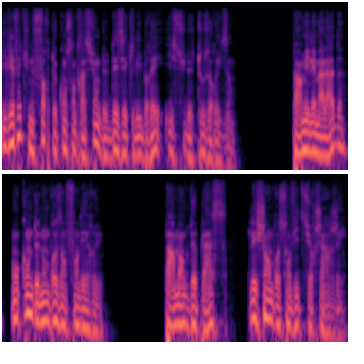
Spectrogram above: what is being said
il y avait une forte concentration de déséquilibrés issus de tous horizons. Parmi les malades, on compte de nombreux enfants des rues. Par manque de place, les chambres sont vite surchargées.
